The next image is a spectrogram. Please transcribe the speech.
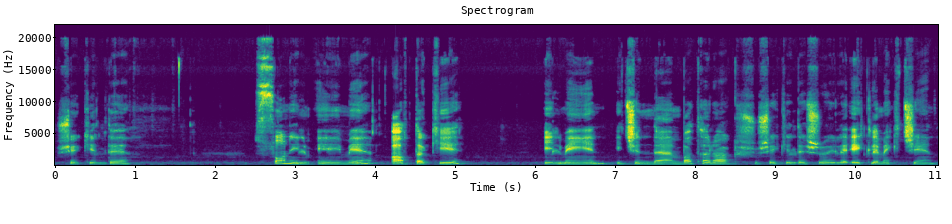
Bu şekilde son ilmeğimi alttaki ilmeğin içinden batarak şu şekilde şöyle eklemek için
